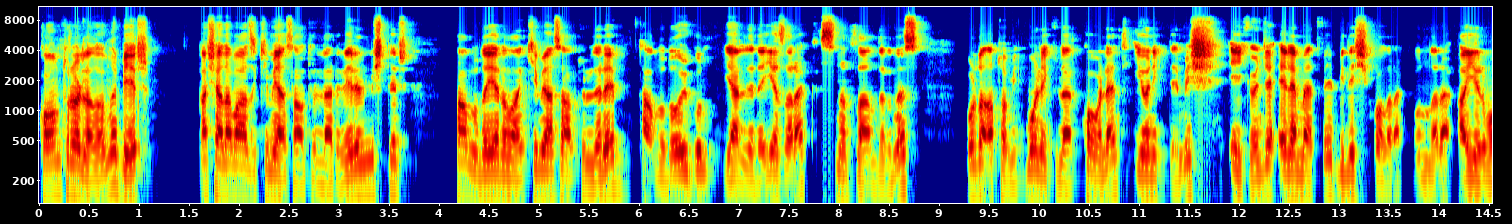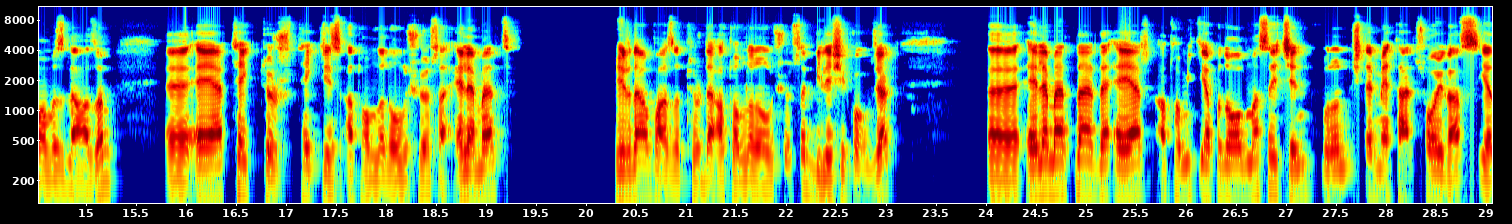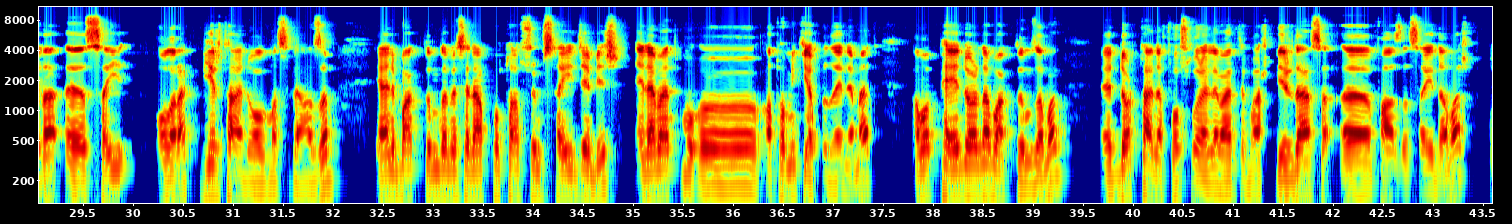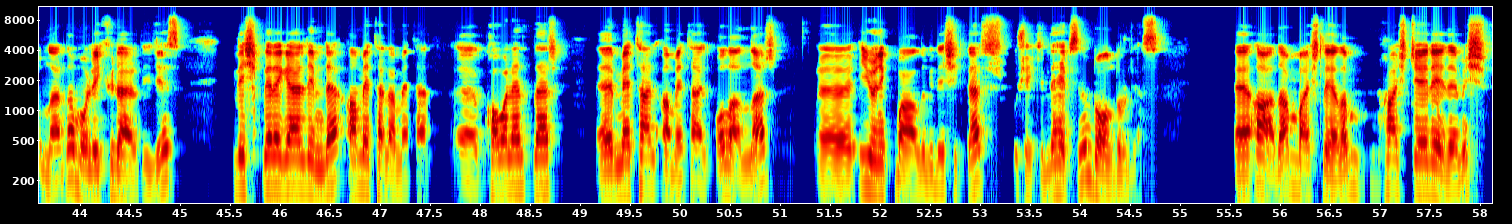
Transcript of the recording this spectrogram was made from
Kontrol alanı 1. Aşağıda bazı kimyasal türler verilmiştir. Tabloda yer alan kimyasal türleri tabloda uygun yerlere yazarak sınıflandırınız. Burada atomik, moleküler, kovalent, iyonik demiş. İlk önce element ve bileşik olarak bunları ayırmamız lazım. Ee, eğer tek tür, tek cins atomdan oluşuyorsa element, birden fazla türde atomdan oluşuyorsa bileşik olacak. Ee, elementler de eğer atomik yapıda olması için bunun işte metal, soygaz ya da e, sayı olarak bir tane olması lazım. Yani baktığımda mesela potasyum sayıca bir element e, atomik yapıda element ama P4'e baktığım zaman e, 4 tane fosfor elementi var. Birden e, fazla sayıda var. Bunlar da moleküler diyeceğiz. Bileşiklere geldiğimde ametal ametal kovalentler, metal ametal olanlar e, iyonik bağlı bileşikler. Bu şekilde hepsini dolduracağız. E, A'dan başlayalım. HCl demiş.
